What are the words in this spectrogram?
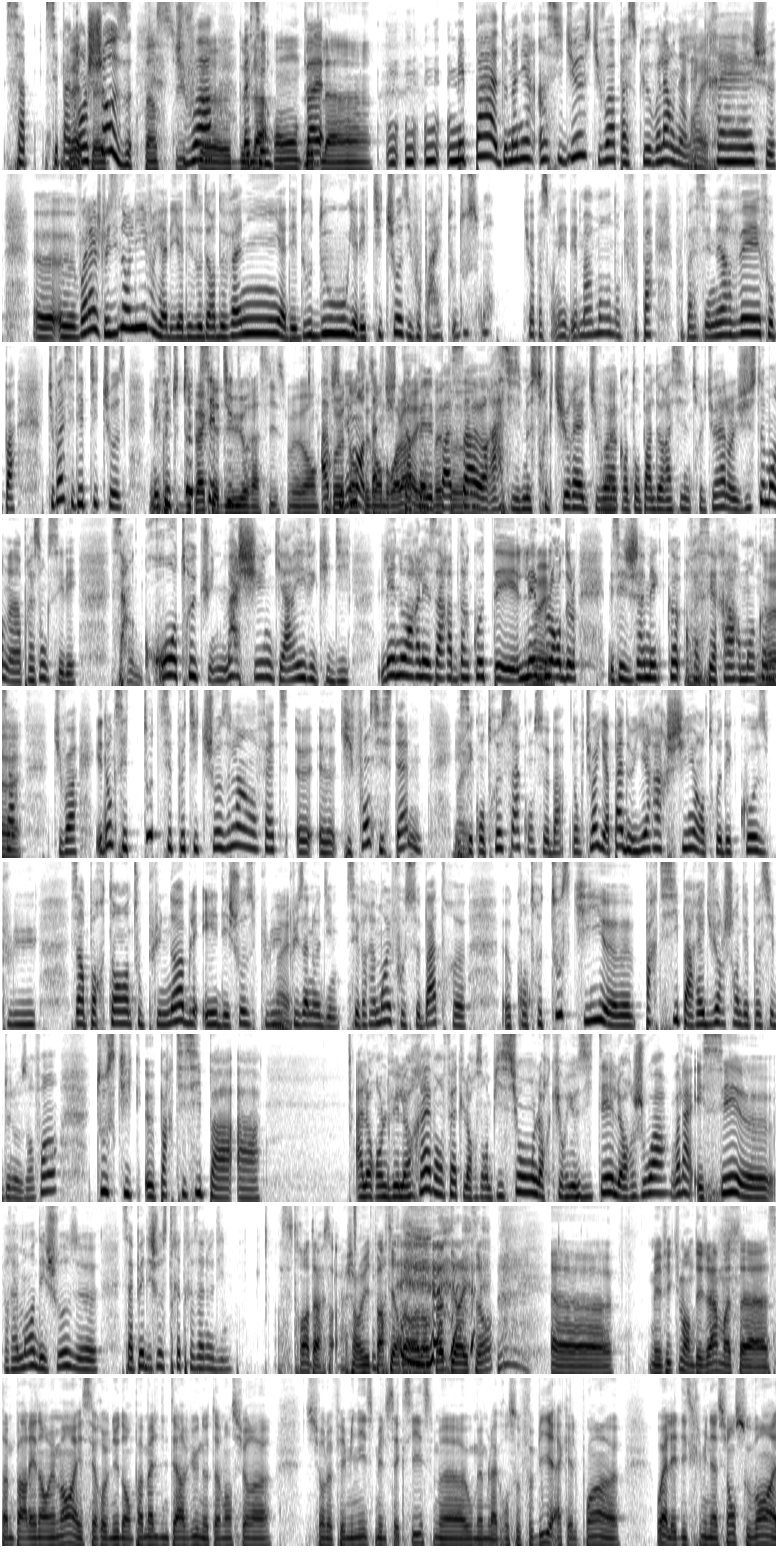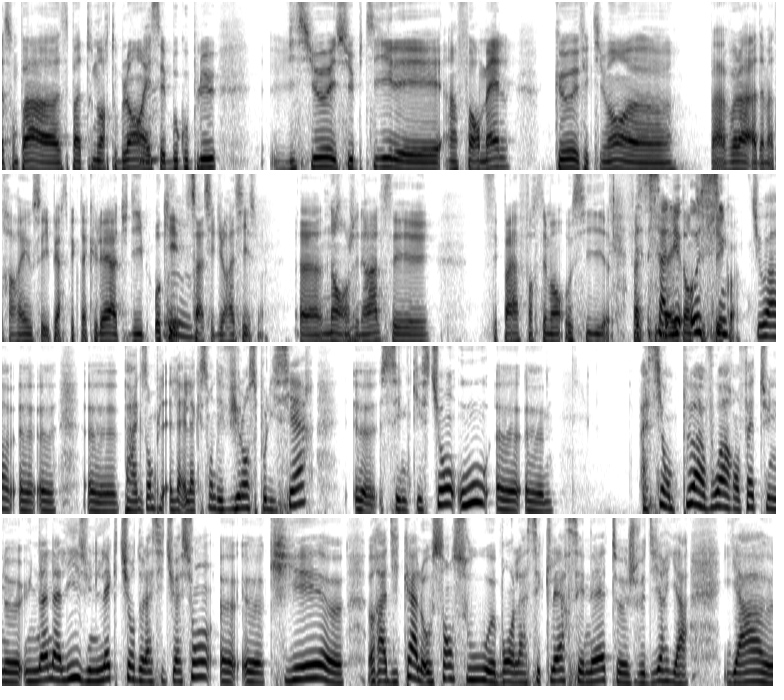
ça, c'est pas grand chose. Tu vois, de bah, la honte, de bah, la... mais pas de manière insidieuse, tu vois, parce que voilà, on est à la crèche, voilà, je le dis dans le livre, il y, y, a des odeurs de vanille, il y a des doudous, il y a des petites choses, il faut parler tout doucement tu vois, parce qu'on est des mamans, donc il faut pas, faut pas s'énerver, faut pas, tu vois, c'est des petites choses. Mais c'est tout. dis pas y a du racisme en creux dans ces endroits-là. T'appelle pas ça euh, racisme structurel, tu vois. Quand on parle de racisme structurel, justement, on a l'impression que c'est les, c'est un gros truc, une machine qui arrive et qui dit les noirs et les arabes d'un côté, les blancs de l'autre. Mais c'est jamais comme, enfin, c'est rarement comme ça, tu vois. Et donc c'est toutes ces petites choses-là en fait euh, euh, qui font système, et c'est contre ça qu'on se bat. Donc tu vois, il n'y a pas de hiérarchie entre des causes plus importantes ou plus nobles et des choses plus plus anodines. C'est vraiment, il faut se battre euh, contre tout ce qui euh, participe à réduire le champ des possibles de nos enfants, tout ce qui euh, participe à, à leur enlever leurs rêves, en fait, leurs ambitions, leur curiosité, leur joie. Voilà. Et c'est vraiment des choses, ça peut être des choses très, très anodines. Ah, c'est trop intéressant. J'ai envie de partir dans, dans direction. mais effectivement, déjà, moi, ça, ça, me parle énormément et c'est revenu dans pas mal d'interviews, notamment sur, sur le féminisme et le sexisme ou même la grossophobie, à quel point, ouais, les discriminations, souvent, elles sont pas, c'est pas tout noir, tout blanc et c'est beaucoup plus vicieux et subtil et informel que effectivement euh, bah voilà Adama Traoré où c'est hyper spectaculaire tu dis ok mm. ça c'est du racisme euh, non en général c'est c'est pas forcément aussi facile ça à identifier aussi, quoi. tu vois euh, par exemple la, question des violences policières c'est une question où ah, si on peut avoir en fait une, une, analyse, une lecture de la situation qui est radicale au sens où bon là c'est clair, c'est net. Je veux dire, il y a, il y a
